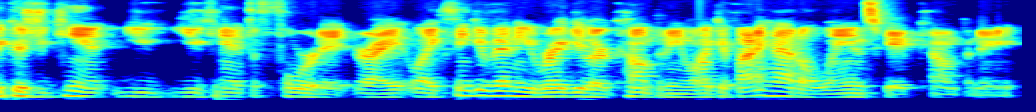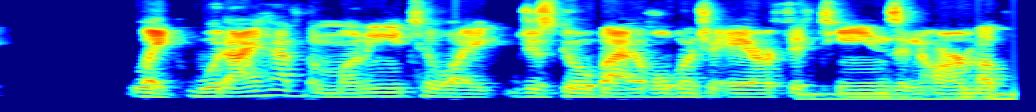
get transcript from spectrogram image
because you can't you you can't afford it right? Like think of any regular company. Like if i had a landscape company like would i have the money to like just go buy a whole bunch of ar-15s and arm up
